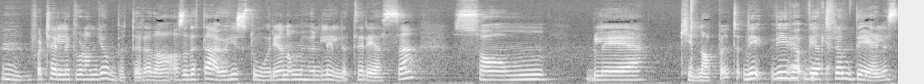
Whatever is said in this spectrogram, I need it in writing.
Mm. Fortell litt hvordan jobbet dere da? Altså, dette er jo historien om hun lille Therese som ble kidnappet. Vi, vi Vet fremdeles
